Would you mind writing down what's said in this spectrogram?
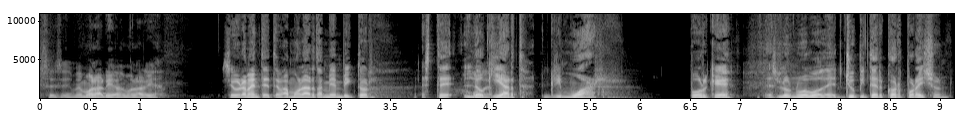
sí, sí, me molaría, me molaría. Seguramente te va a molar también, Víctor, este Joder. Grimoire, porque es lo nuevo de Jupiter Corporation,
